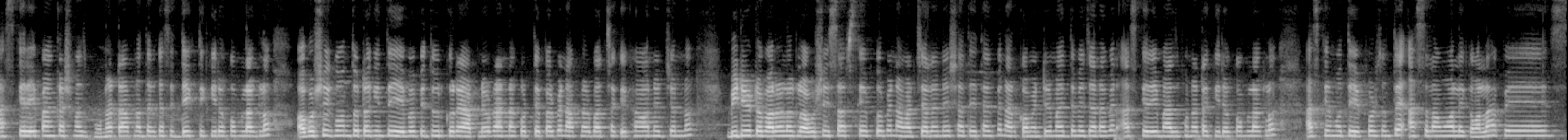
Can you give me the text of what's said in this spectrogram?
আজকের এই পাঙ্কাশ মাছ ভুনাটা আপনাদের কাছে দেখতে কীরকম লাগল। অবশ্যই গন্ধটা কিন্তু এভাবে দূর করে আপনিও রান্না করতে পারবেন আপনার বাচ্চাকে খাওয়ানোর জন্য। ভিডিওটা ভালো লাগলে অবশ্যই সাবস্ক্রাইব করবেন, আমার চ্যানেলের সাথেই থাকবেন আর কমেন্টের মাধ্যমে জানাবেন আজকের এই মাছ ভোনাটা কীরকম লাগল। আজকের মতো এ পর্যন্ত আসসালামু আলাইকুম, আল্লাহ হাফেজ।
